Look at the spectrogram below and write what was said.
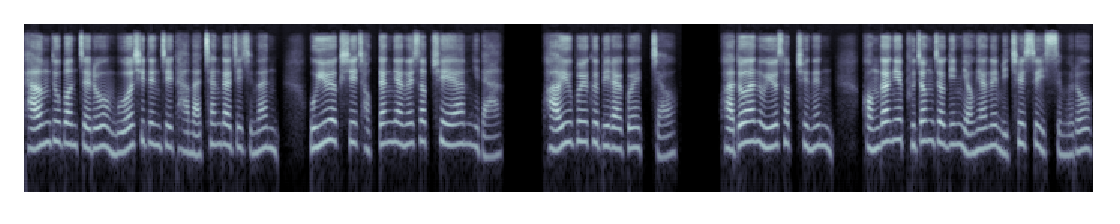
다음 두 번째로 무엇이든지 다 마찬가지지만 우유 역시 적당량을 섭취해야 합니다. 과유불급이라고 했죠. 과도한 우유 섭취는 건강에 부정적인 영향을 미칠 수 있으므로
